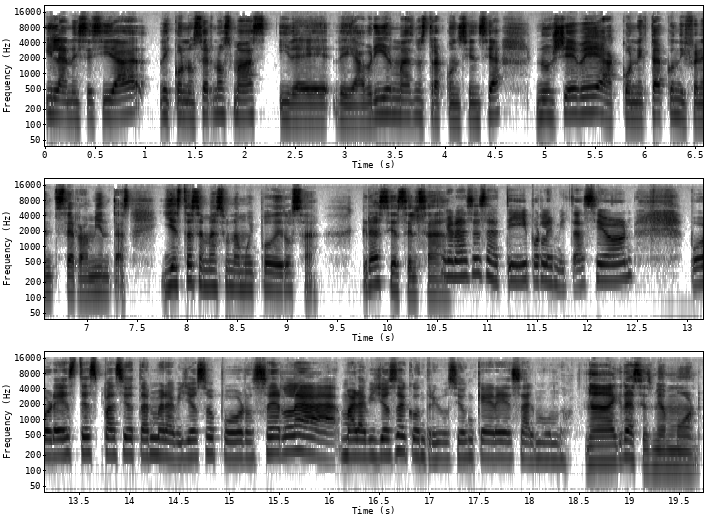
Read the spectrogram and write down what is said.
y la necesidad de conocernos más y de, de abrir más nuestra conciencia nos lleve a conectar con diferentes herramientas. Y esta se me hace una muy poderosa. Gracias, Elsa. Gracias a ti por la invitación, por este espacio tan maravilloso, por ser la maravillosa contribución que eres al mundo. Ay, gracias, mi amor.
